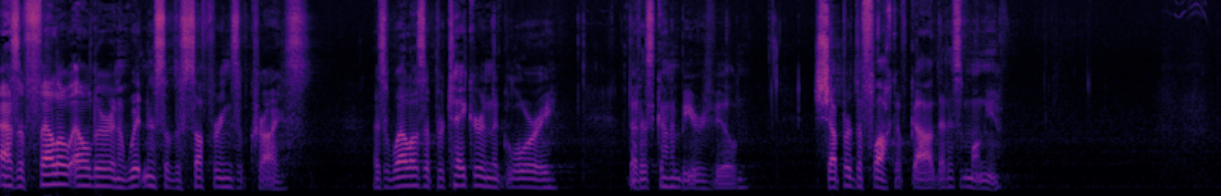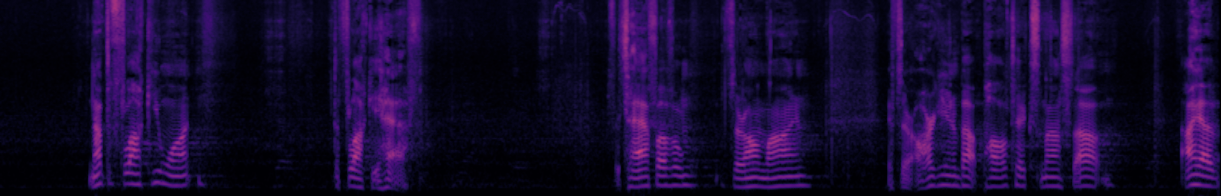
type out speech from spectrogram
as a fellow elder and a witness of the sufferings of Christ, as well as a partaker in the glory that is going to be revealed. Shepherd the flock of God that is among you. Not the flock you want, the flock you have. If it's half of them, if they're online, if they're arguing about politics nonstop, I have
